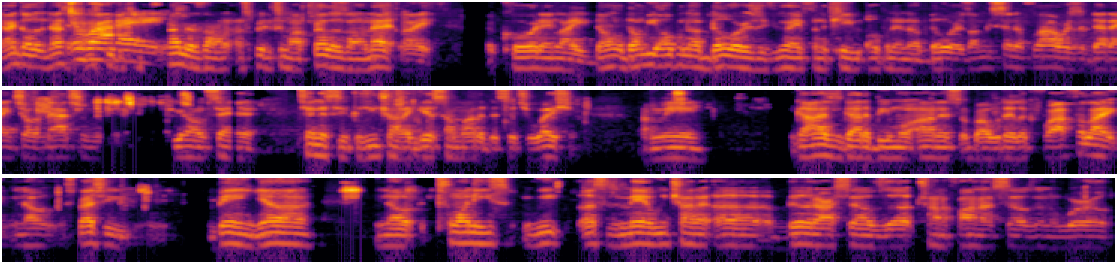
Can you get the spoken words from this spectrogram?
That goes. That's I'm right. fellas on. I'm speaking to my fellas on that. Like according, like don't don't be opening up doors if you ain't finna keep opening up doors. Don't be sending flowers if that ain't your natural. You know what I'm saying? Tendency because you trying to get something out of the situation. I mean, guys got to be more honest about what they're looking for. I feel like you know, especially being young, you know, twenties. We us as men, we trying to uh, build ourselves up, trying to find ourselves in the world,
